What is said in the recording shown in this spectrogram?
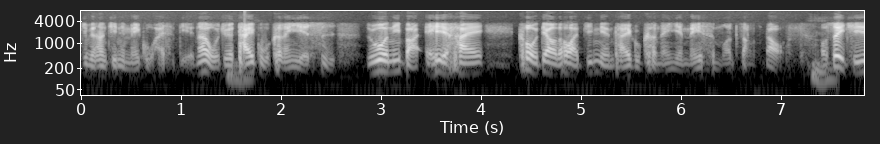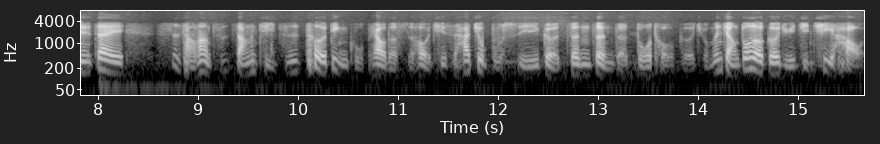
基本上今年美股还是跌，那我觉得台股可能也是。如果你把 AI 扣掉的话，今年台股可能也没什么涨到。哦，所以其实，在市场上只涨几只特定股票的时候，其实它就不是一个真正的多头格局。我们讲多头格局，景气好，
